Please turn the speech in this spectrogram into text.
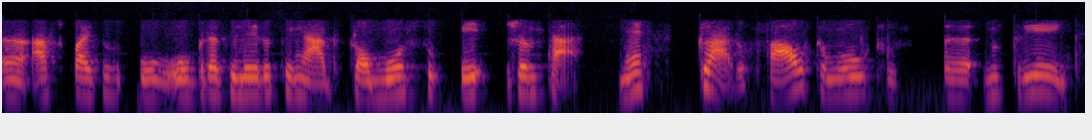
uh, as quais o, o, brasileiro tem hábito, almoço e jantar. Né? Claro, faltam outros uh, nutrientes,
